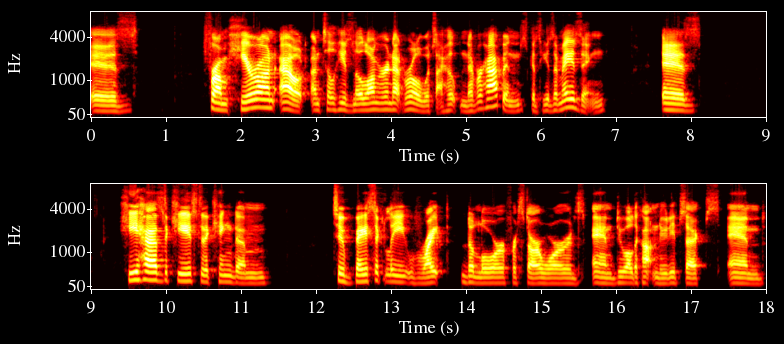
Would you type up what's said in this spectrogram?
is from here on out until he's no longer in that role, which I hope never happens because he's amazing, is he has the keys to the kingdom to basically write the lore for Star Wars and do all the continuity checks and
